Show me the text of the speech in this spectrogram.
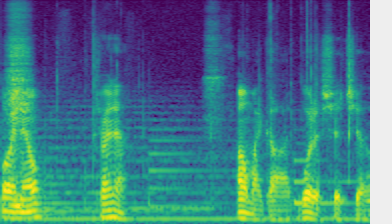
Oh, I know. Try now. Oh my god, what a shit show.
